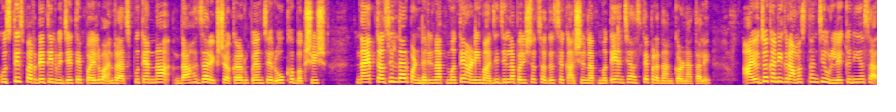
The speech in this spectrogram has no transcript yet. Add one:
कुस्ती स्पर्धेतील विजेते पैलवान राजपूत यांना दहा हजार एकशे अकरा रुपयांचे रोख बक्षीस. नायब तहसीलदार पंढरीनाथ मते आणि माजी जिल्हा परिषद सदस्य काशीनाथ मते यांच्या हस्ते प्रदान करण्यात आले. आयोजक आणि ग्रामस्थांची उल्लेखनीय साथ.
